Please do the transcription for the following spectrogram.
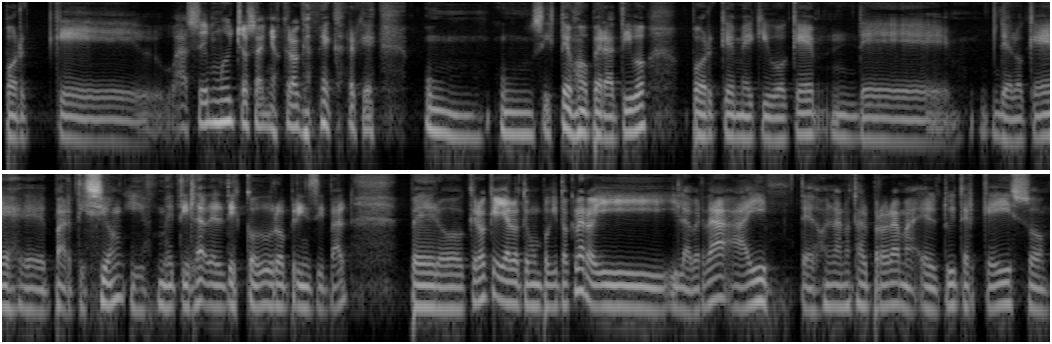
porque hace muchos años creo que me cargué un, sistema operativo porque me equivoqué de, lo que es eh, partición y metí la del disco duro principal. Pero creo que ya lo tengo un poquito claro y, y la verdad ahí te dejo en la nota del programa el Twitter que hizo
